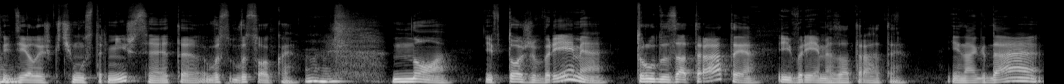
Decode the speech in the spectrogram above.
ты делаешь, к чему стремишься, это выс- высокое. Но и в то же время трудозатраты и время затраты иногда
